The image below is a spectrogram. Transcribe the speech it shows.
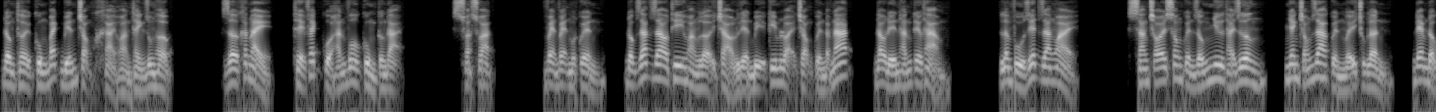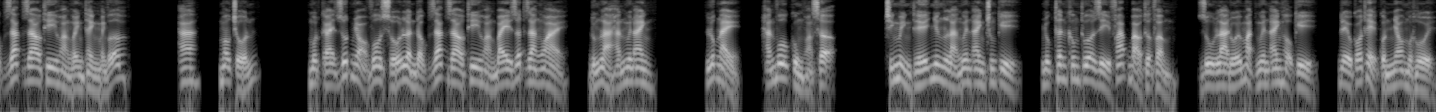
đồng thời cùng bách biến trọng khải hoàn thành dung hợp. Giờ khắc này, thể phách của hắn vô cùng cường đại. Xoa xoa vẹn vẹn một quyền, độc giác giao thi hoàng lợi chảo liền bị kim loại trọng quyền đập nát, đau đến hắn kêu thảm. Lâm phủ giết ra ngoài sáng chói xong quyền giống như thái dương, nhanh chóng ra quyền mấy chục lần, đem độc giác giao thi hoàng oanh thành mảnh vỡ. A, mau trốn. Một cái rút nhỏ vô số lần độc giác giao thi hoàng bay rớt ra ngoài, đúng là hắn nguyên anh. Lúc này, hắn vô cùng hoảng sợ. Chính mình thế nhưng là nguyên anh trung kỳ, nhục thân không thua gì pháp bảo thực phẩm, dù là đối mặt nguyên anh hậu kỳ, đều có thể quần nhau một hồi,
